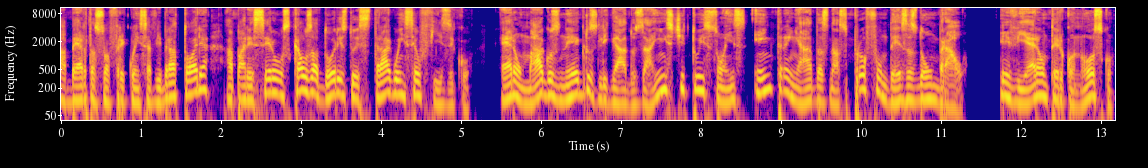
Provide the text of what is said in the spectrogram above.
Aberta sua frequência vibratória, apareceram os causadores do estrago em seu físico. Eram magos negros ligados a instituições entranhadas nas profundezas do umbral. E vieram ter conosco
